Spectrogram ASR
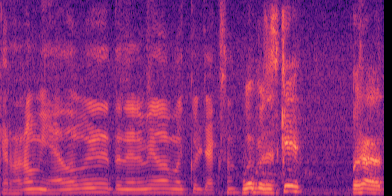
Qué raro miedo, güey, de tener miedo a Michael Jackson. Güey, pues es que, o sea,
